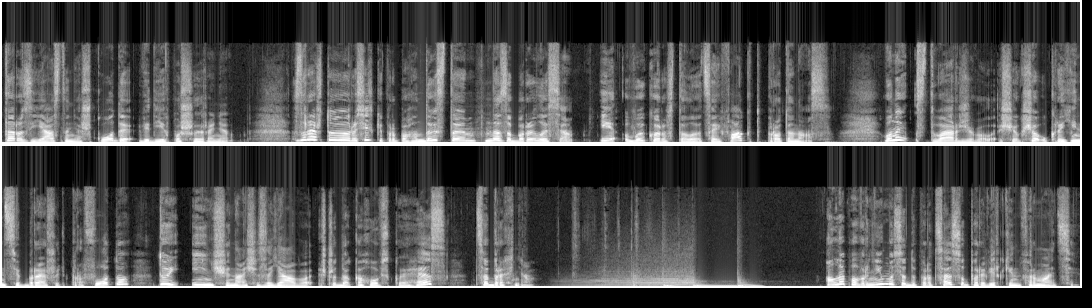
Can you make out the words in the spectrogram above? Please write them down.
та роз'яснення шкоди від їх поширення. Зрештою, російські пропагандисти не забарилися і використали цей факт проти нас. Вони стверджували, що якщо українці брешуть про фото, то й інші наші заяви щодо Каховської ГЕС це брехня. Але повернімося до процесу перевірки інформації.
